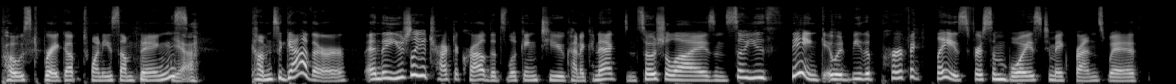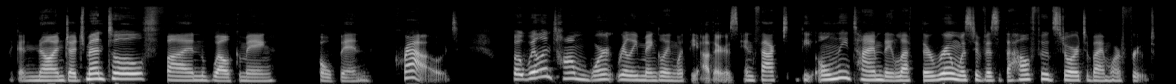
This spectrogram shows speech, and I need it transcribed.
post breakup 20 somethings yeah. Come together. And they usually attract a crowd that's looking to kind of connect and socialize. And so you think it would be the perfect place for some boys to make friends with like a non judgmental, fun, welcoming, open crowd. But Will and Tom weren't really mingling with the others. In fact, the only time they left their room was to visit the health food store to buy more fruit.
